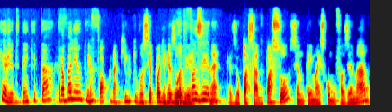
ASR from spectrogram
que a gente tem que estar tá trabalhando. É né? foco naquilo que você pode resolver. Pode fazer, né? né? Quer dizer, o passado passou, você não tem mais como fazer nada.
